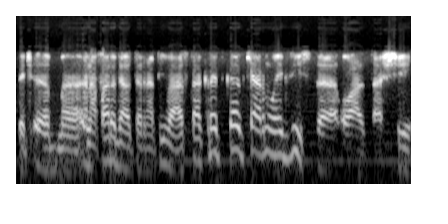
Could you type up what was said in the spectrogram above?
Deci, um, în afară de alternativa asta, cred că chiar nu există o alta și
